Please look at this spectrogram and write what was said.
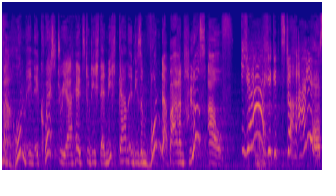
Warum in Equestria hältst du dich denn nicht gern in diesem wunderbaren Schloss auf? Ja, hier gibt's doch alles.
